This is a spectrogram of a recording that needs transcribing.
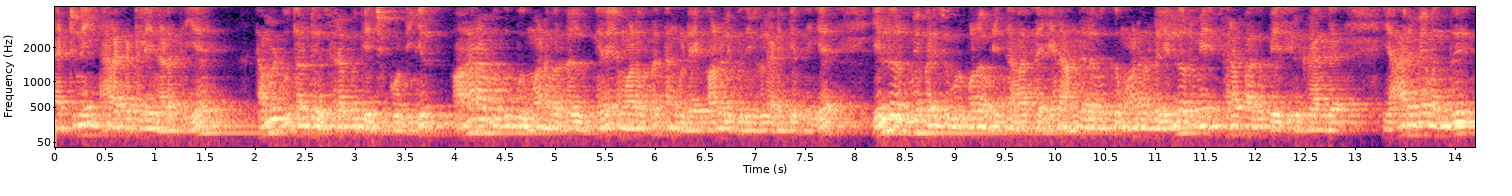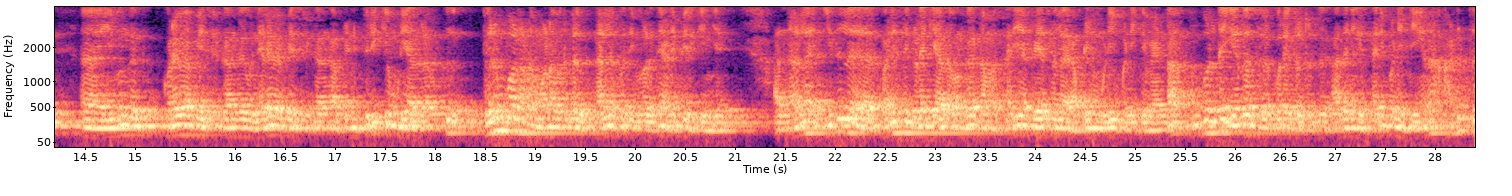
நற்றினை அறக்கட்டளை நடத்திய தமிழ் புத்தாண்டு சிறப்பு பேச்சு போட்டியில் ஆறாம் வகுப்பு மாணவர்கள் நிறைய மாணவர்கள் தங்களுடைய காணொலி பதிவுகள் அனுப்பியிருந்தீங்க. எல்லோருக்குமே பரிசு கொடுக்கணும் அப்படின்னு ஆசை. ஏன்னா அந்த அளவுக்கு மாணவர்கள் எல்லோருமே சிறப்பாக பேசியிருக்கிறாங்க. யாருமே வந்து இவங்க குறைவாக பேசியிருக்காங்க நிறைவாக பேசியிருக்காங்க அப்படின்னு பிரிக்க முடியாத அளவுக்கு பெரும்பாலான மாணவர்கள் நல்ல பதிவுகள் தான் அதனால இதுல பரிசு கிடைக்காதவங்க நம்ம சரியா பேசல அப்படின்னு முடிவு பண்ணிக்க வேண்டாம். உங்கள்கிட்ட ஏதோ சில குறைகள் இருக்கு. அதை நீங்க சரி பண்ணிட்டீங்கன்னா அடுத்த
